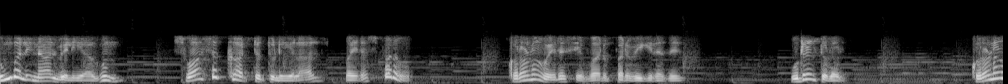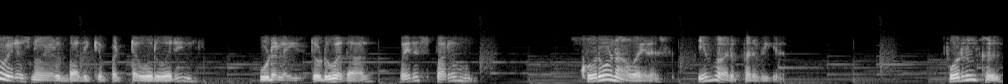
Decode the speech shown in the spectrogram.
தும்பலினால் வெளியாகும் சுவாச காற்று துளிகளால் வைரஸ் பரவும். கொரோனா வைரஸ் எவ்வாறு பரவுகிறது? உடல் தொடர்பு. கொரோனா வைரஸ் நோயால் பாதிக்கப்பட்ட ஒருவரின் உடலை தொடுவதால் வைரஸ் பரவும். கொரோனா வைரஸ் எவ்வாறு பரவுகிறது? பொருள்கள்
